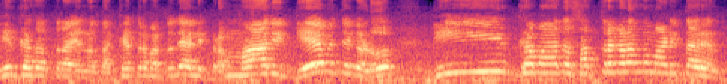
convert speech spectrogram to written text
ದೀರ್ಘಸತ್ರ ಎನ್ನುವಂಥ ಕ್ಷೇತ್ರ ಬರ್ತದೆ. ಅಲ್ಲಿ ಬ್ರಹ್ಮಾದಿ ದೇವತೆಗಳು ದೀರ್ಘವಾದ ಸತ್ರಗಳನ್ನು ಮಾಡಿದ್ದಾರೆ ಅಂತ.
